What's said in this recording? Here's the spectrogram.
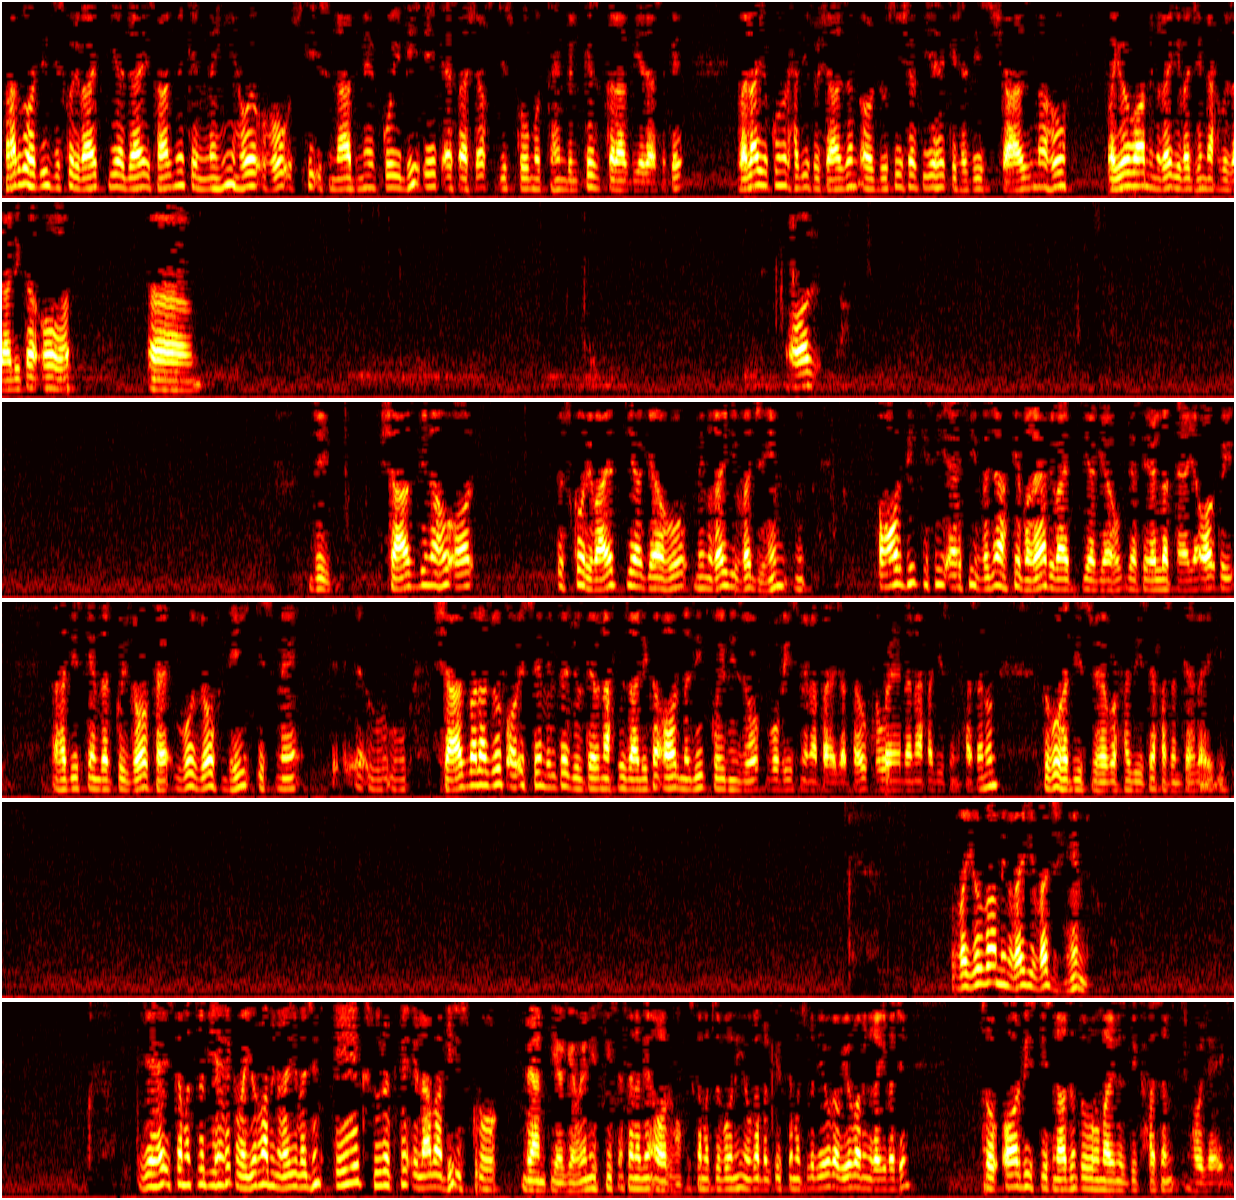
ہر وہ حدیث جس کو روایت کیا جائے اس حال میں کہ نہیں ہو, ہو اس کی اسناد میں کوئی بھی ایک ایسا شخص جس کو متہم بالکذب قرار دیا جا سکے۔ ولا يكون الحديث شاذا اور دوسری شرط یہ ہے کہ حدیث شاذ نہ ہو۔ ويروى من غیر وجه نحو ذلك اور اور جی شاز بھی نہ ہو اور اس کو روایت کیا گیا ہو من غیر وجہ اور بھی کسی ایسی وجہ کے بغیر روایت کیا گیا ہو، جیسے علت ہے یا اور کوئی حدیث کے اندر کوئی ذوف ہے، وہ ذوف بھی اس میں شاز والا ذوف اور اس سے ملتے جلتے نحفظ علی کا اور مزید کوئی بھی ذوف وہ بھی اس میں نہ پایا جاتا ہو۔ حدیث حسن، تو وہ حدیث جو ہے وہ حدیث حسن کہلائے گی۔ ویوروا من غیر وجہ ہند یہ ہے، اس کا مطلب یہ ہے کہ ویوروا من غیر وجہ ایک صورت کے علاوہ بھی اس کو بیان کیا گیا ہو یعنی اس کی سندیں اور ہوں۔ اس کا مطلب وہ نہیں ہوگا، بلکہ اس کا مطلب یہ ہوگا ویوروا من غیر وجہ تو اور بھی اس کی سناد ہوں تو وہ ہمارے نزدیک حسن ہو جائے گی۔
